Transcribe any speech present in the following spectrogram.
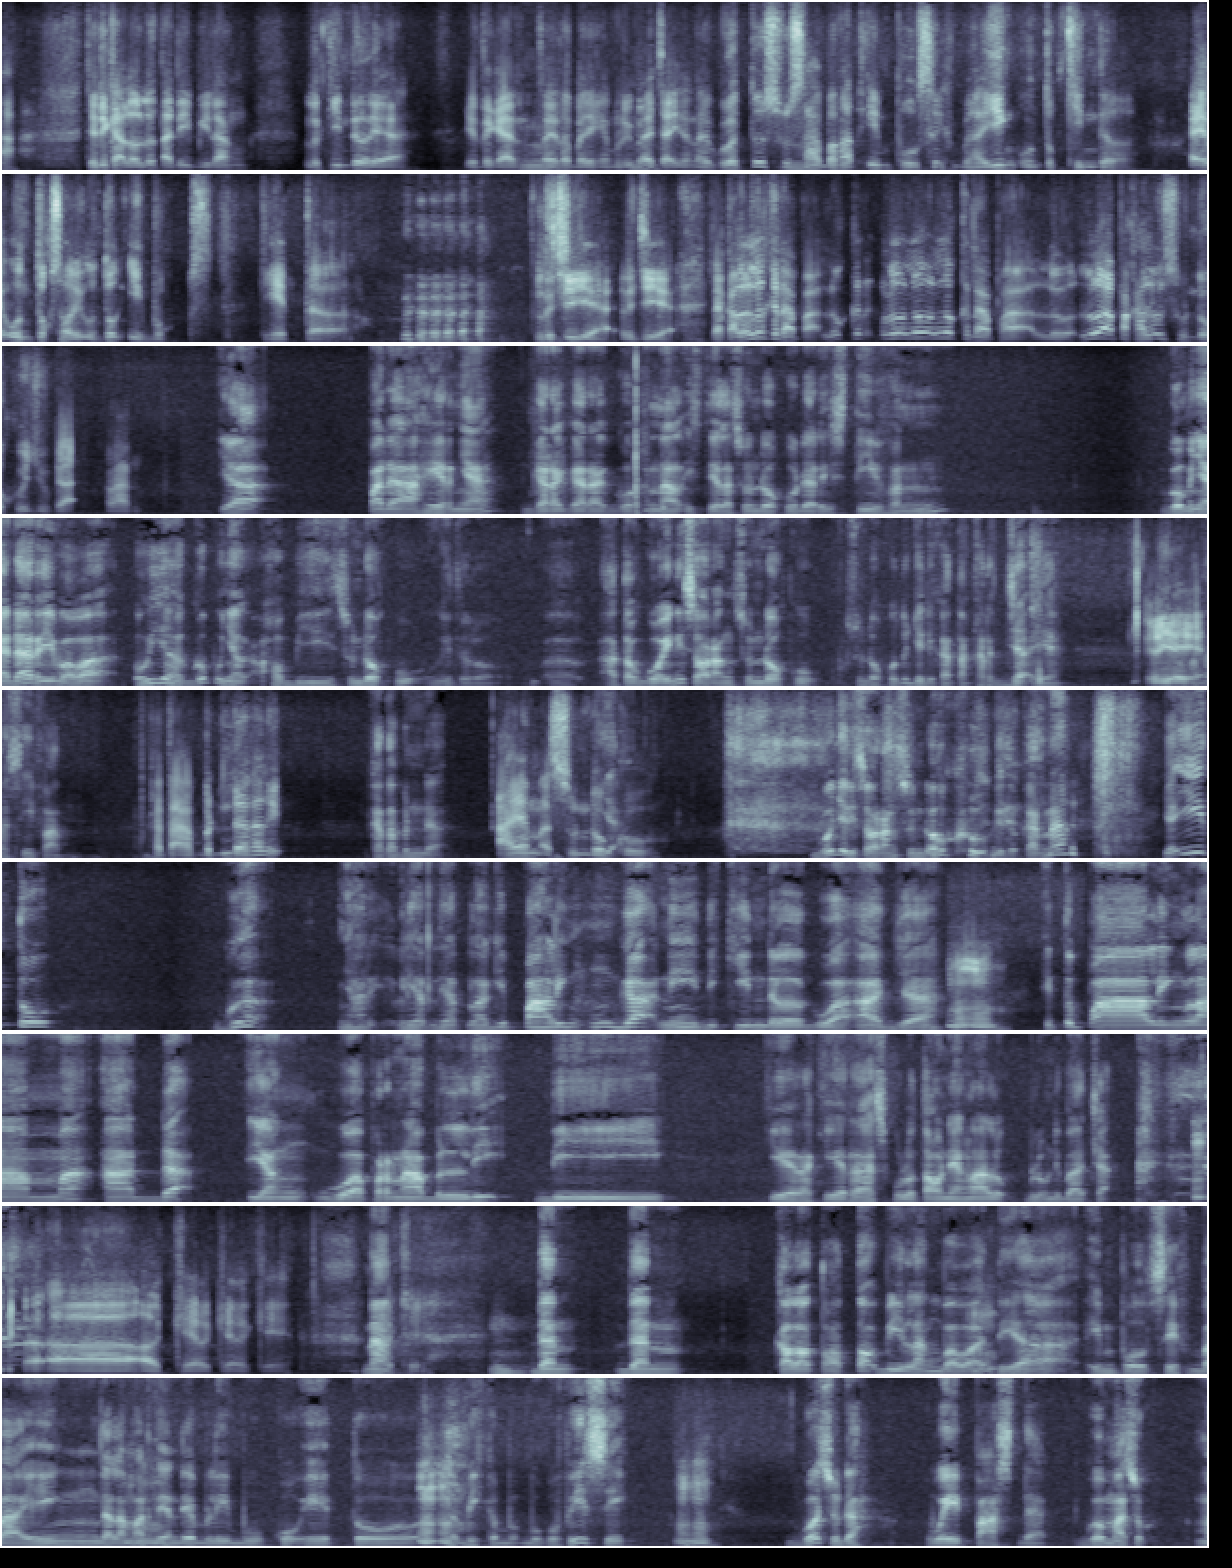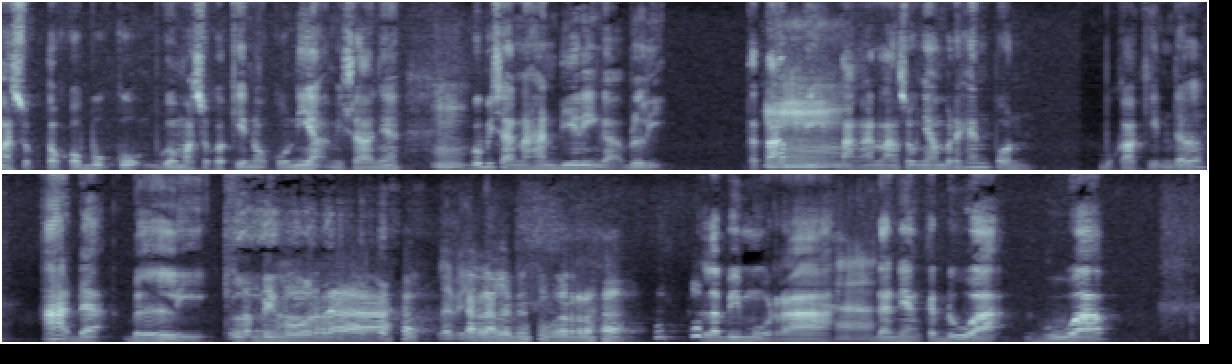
Jadi kalau lu tadi bilang lu Kindle ya, gitu kan. Hmm. Ternyata banyak yang beli baca ya. Nah gue tuh susah banget impulsif buying untuk Kindle. Eh untuk sorry untuk e-books gitu. lucu ya, lucu ya. Nah kalau lu kenapa? Lu lu lu, lu kenapa? Lu lu apakah lu sundoku juga, Ran? Ya pada akhirnya gara-gara gue kenal istilah sundoku dari Steven, gue menyadari bahwa oh iya gue punya hobi sundoku gitu loh. Eh, atau gue ini seorang sundoku. Sundoku tuh jadi kata kerja ya, Iya ya. kata sifat, Kata benda kali. kata benda. I am a sundoku. gue jadi seorang sundoku gitu karena ya itu gue nyari lihat-lihat lagi paling enggak nih di Kindle gue aja Mm-mm. itu paling lama ada yang gue pernah beli di kira-kira 10 tahun yang lalu belum dibaca Ah, oke oke oke. nah Oke. dan dan kalau Toto bilang bahwa Hmm. dia impulsif buying dalam artian dia beli buku itu Mm-mm. lebih ke bu- buku fisik Mm-mm. gue sudah way past that. Gue masuk masuk toko buku, gue masuk ke Kinokuniya misalnya, Hmm. gue bisa nahan diri nggak beli. Tetapi Hmm. tangan langsung nyamber handphone. Buka Kindle, ada, beli. Lebih murah. Lebih Karena murah. lebih murah. Lebih murah. Hah. Dan yang kedua, gua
